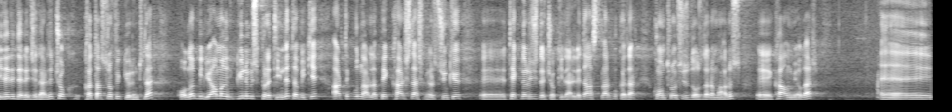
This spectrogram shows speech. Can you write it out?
ileri derecelerde çok katastrofik görüntüler olabiliyor ama günümüz pratiğinde tabii ki artık bunlarla pek karşılaşmıyoruz. Çünkü e, teknoloji de çok ilerledi. Hastalar bu kadar kontrolsüz dozlara maruz e, kalmıyorlar. Ee,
